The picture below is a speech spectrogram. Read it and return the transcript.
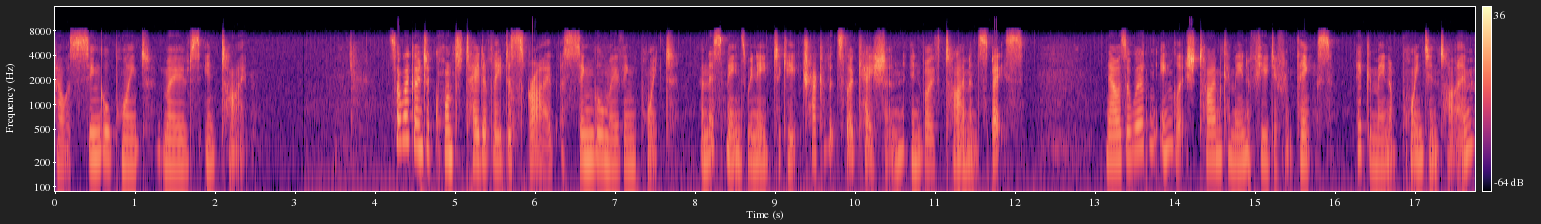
how a single point moves in time. So we're going to quantitatively describe a single moving point and this means we need to keep track of its location in both time and space. Now as a word in English, time can mean a few different things. It can mean a point in time,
